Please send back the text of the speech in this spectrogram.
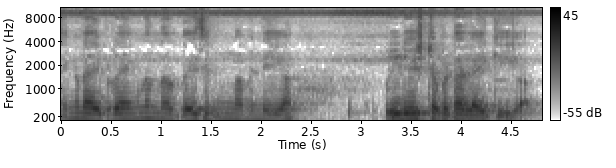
നിങ്ങളുടെ അഭിപ്രായങ്ങളും നിർദ്ദേശങ്ങളും കമന്റ് ചെയ്യുക. വീഡിയോ ഇഷ്ടപ്പെട്ടാൽ ലൈക്ക് ചെയ്യുക.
